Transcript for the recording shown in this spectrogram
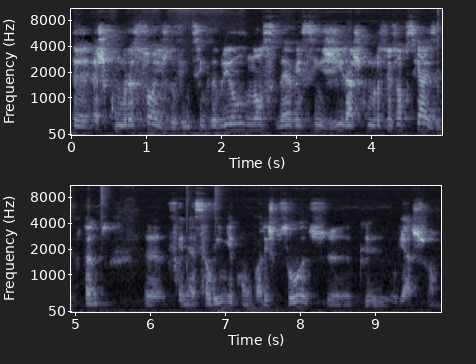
eh, as comemorações do 25 de Abril não se devem cingir às comemorações oficiais e, portanto, eh, foi nessa linha com várias pessoas eh, que, aliás, onde,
